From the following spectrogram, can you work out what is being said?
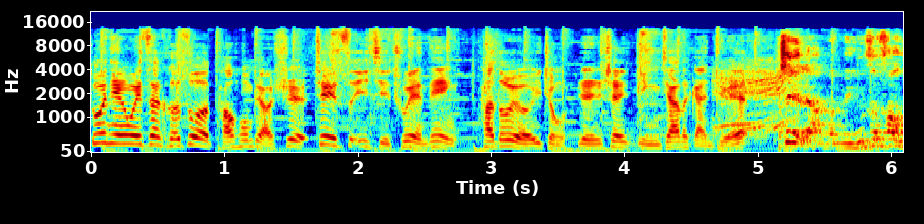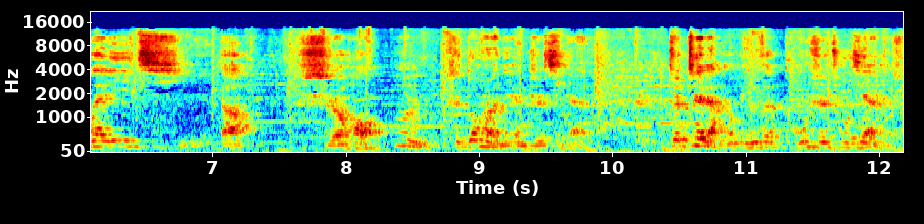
多年未再合作，陶虹表示，这次一起出演电影，他都有一种人生赢家的感觉。这两个名字放在一起的时候，嗯，是多少年之前？就这两个名字同时出现的时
